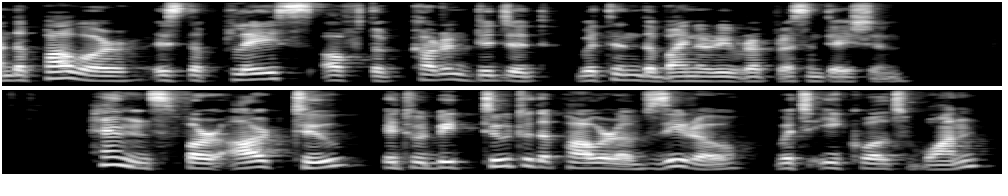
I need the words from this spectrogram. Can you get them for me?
and the power is the place of the current digit within the binary representation. Hence, for R2, it would be 2 to the power of 0, which equals 1.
